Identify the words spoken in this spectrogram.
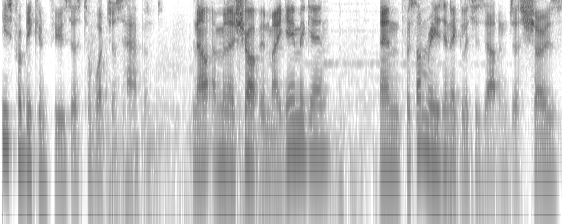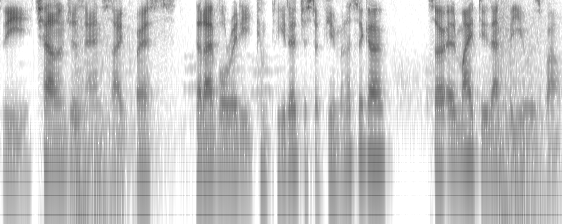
He's probably confused as to what just happened. Now I'm going to show up in my game again, and for some reason it glitches out and just shows the challenges and side quests that I've already completed just a few minutes ago. So it might do that for you as well.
